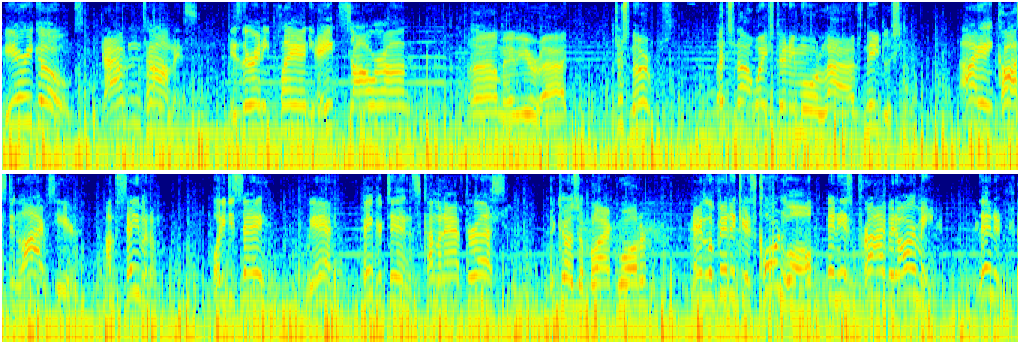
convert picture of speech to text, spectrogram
Here he goes. Doubting Thomas. Is there any plan you ain't sour on? Well, maybe you're right. Just nervous. Let's not waste any more lives needlessly. I ain't costing lives here. I'm saving them. What did you say? We had Pinkertons coming after us? Because of Blackwater? And Leviticus Cornwall and his private army. Then, uh,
